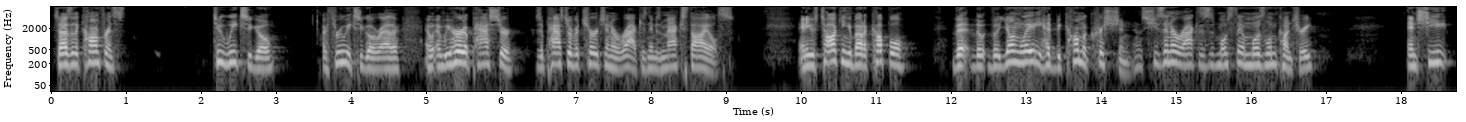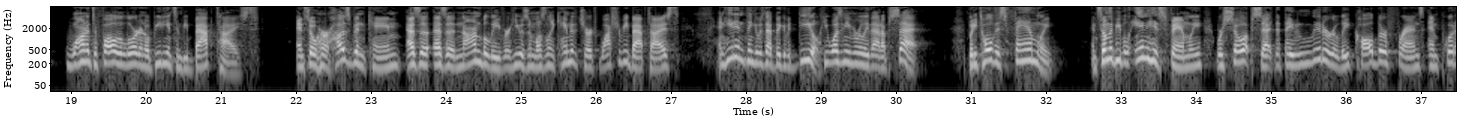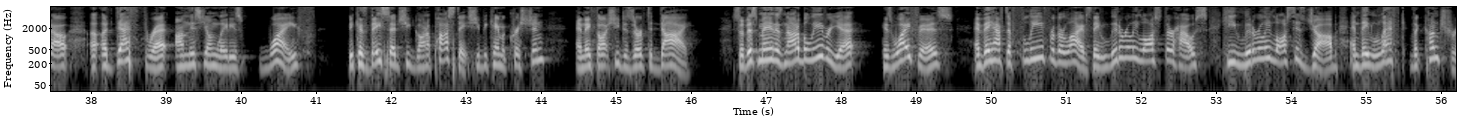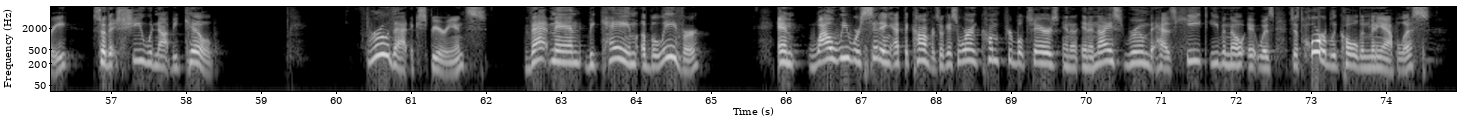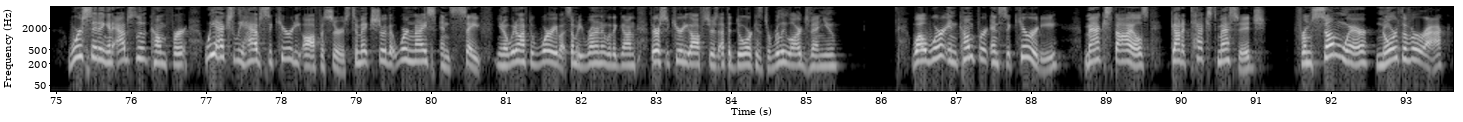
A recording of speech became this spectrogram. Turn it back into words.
So, as at the conference two weeks ago, or three weeks ago, rather, and, and we heard a pastor, he's a pastor of a church in Iraq. His name is Max Stiles. And he was talking about a couple that the, the young lady had become a Christian. She's in Iraq. This is mostly a Muslim country. And she wanted to follow the Lord in obedience and be baptized. And so her husband came as a, as a non believer. He was a Muslim. He came to the church, watched her be baptized, and he didn't think it was that big of a deal. He wasn't even really that upset. But he told his family. And some of the people in his family were so upset that they literally called their friends and put out a, a death threat on this young lady's wife because they said she'd gone apostate. She became a Christian and they thought she deserved to die. So this man is not a believer yet. His wife is and they have to flee for their lives. They literally lost their house, he literally lost his job, and they left the country so that she would not be killed. Through that experience, that man became a believer. And while we were sitting at the conference, okay, so we're in comfortable chairs in a, in a nice room that has heat, even though it was just horribly cold in Minneapolis. We're sitting in absolute comfort. We actually have security officers to make sure that we're nice and safe. You know, we don't have to worry about somebody running in with a gun. There are security officers at the door because it's a really large venue. While we're in comfort and security, Mack Stiles got a text message from somewhere north of Iraq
